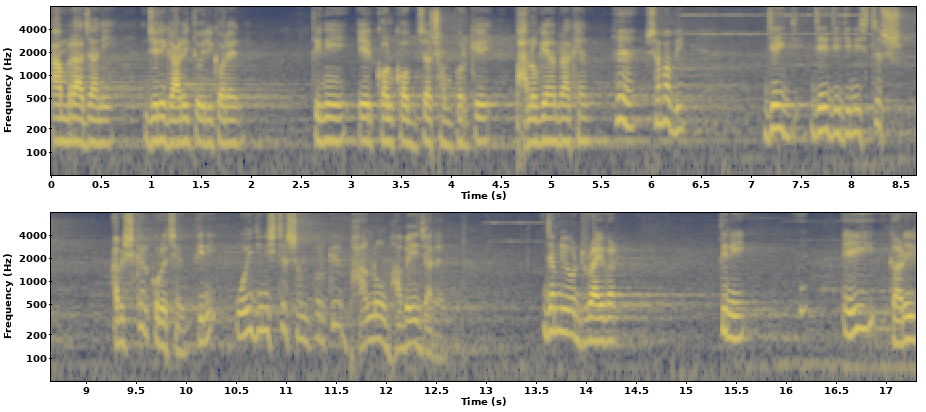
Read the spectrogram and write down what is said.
আমরা জানি যিনি গাড়ি তৈরি করেন তিনি এর কলকবজা সম্পর্কে ভালো জ্ঞান রাখেন। হ্যাঁ স্বাভাবিক। যেই যে যে জিনিসটা আবিষ্কার করেছেন তিনি ওই জিনিসটা সম্পর্কে ভালোভাবেই জানেন। যেমন ওর ড্রাইভার তিনি এই গাড়ির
